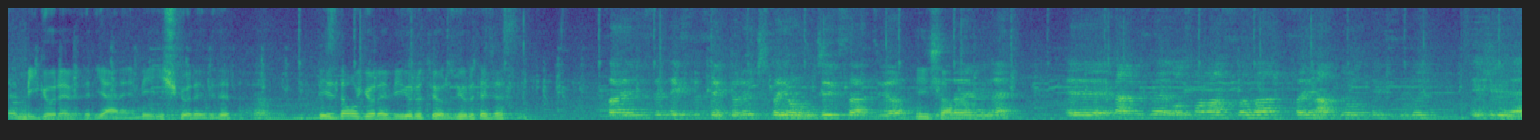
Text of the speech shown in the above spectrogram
e, bir görevdir yani bir iş görevidir. E, Biz de o görevi yürütüyoruz, yürüteceğiz. Sayenizde tekstil sektörü çıtayı oldukça yükseltiyor. İnşallah. Günden güne. Ee, efendim bize Osman Aslan'a, Sayın Akyol Tekstil'i ekibine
